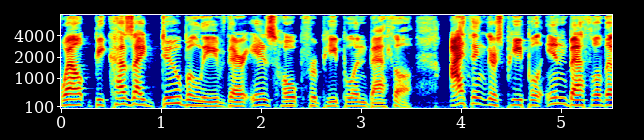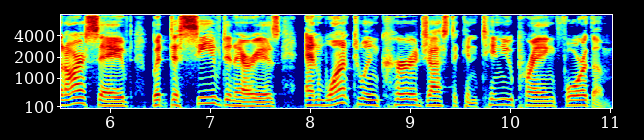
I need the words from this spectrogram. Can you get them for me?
Well, because I do believe there is hope for people in Bethel. I think there's people in Bethel that are saved but deceived in areas and want to encourage us to continue praying for them.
